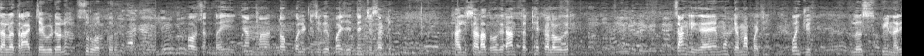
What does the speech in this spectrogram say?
चला तर आजच्या व्हिडिओला सुरुवात करू. पाहू शकता ही ज्यांना टॉप क्वालिटीची गाय पाहिजे त्यांच्यासाठी. खाली साडात वगैरे आणतात ठेप्याला वगैरे. चांगली गाय मोठ्या मापाची. पंचवीस प्लस पिणारी.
